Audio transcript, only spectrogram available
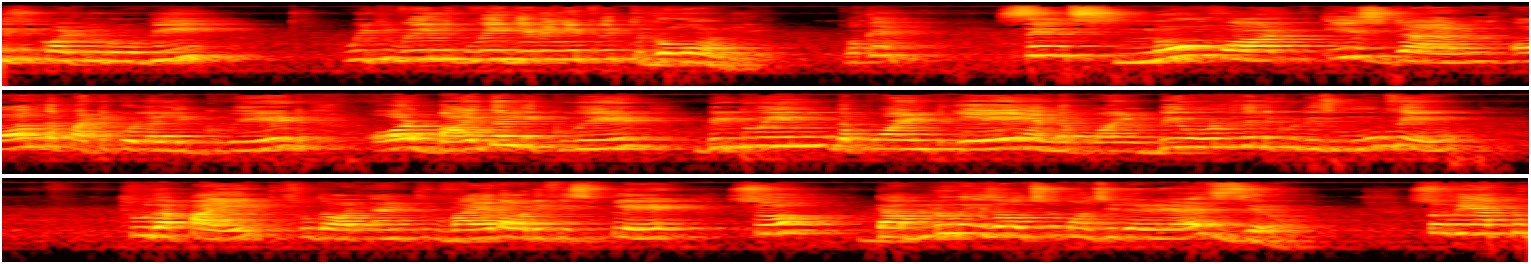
is equal to rho B, we will giving it with rho only. Okay. since no work is done on the particular liquid or by the liquid between the point A and the point B, only the liquid is moving through the pipe through the and via the orifice plate. So W is also considered as 0. So we have to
